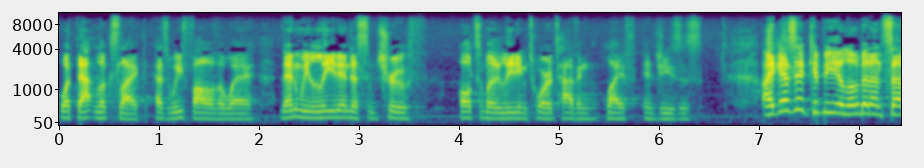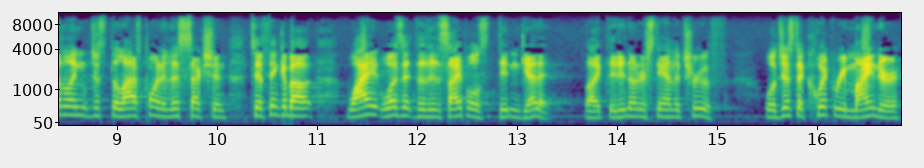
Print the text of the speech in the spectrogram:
what that looks like as we follow the way, then we lead into some truth, ultimately leading towards having life in Jesus. I guess it could be a little bit unsettling, just the last point in this section, to think about why was it the disciples didn't get it? Like they didn't understand the truth. Well, just a quick reminder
